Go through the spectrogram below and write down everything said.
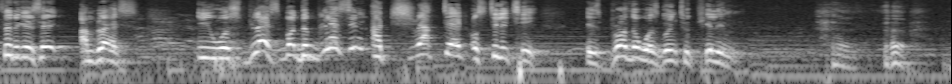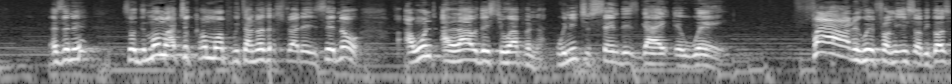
Say it again. Say, I'm blessed. He was blessed, but the blessing attracted hostility. His brother was going to kill him. Isn't it? So the mom had to come up with another strategy. Say, no, I won't allow this to happen. We need to send this guy away. Far away from Esau because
